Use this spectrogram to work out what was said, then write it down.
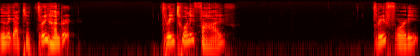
Then they got to 300, 325, 340,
